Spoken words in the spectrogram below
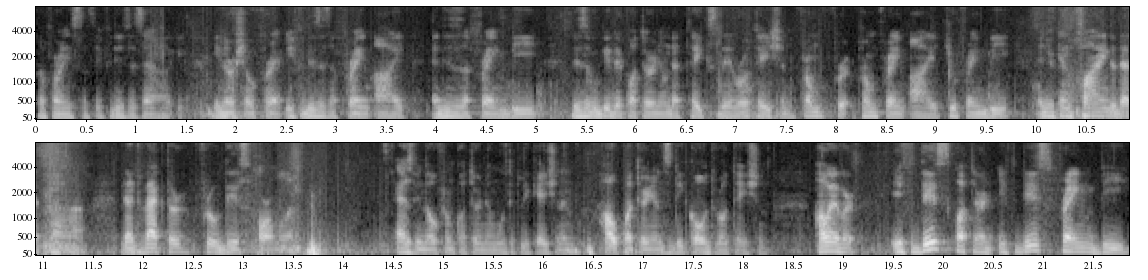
So for instance, if this is a inertial frame, if this is a frame I and this is a frame B, this will be the quaternion that takes the rotation from fr from frame I to frame B, and you can find that uh, that vector through this formula, as we know from quaternion multiplication and how quaternions decode rotation. However, if this quatern, if this frame B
